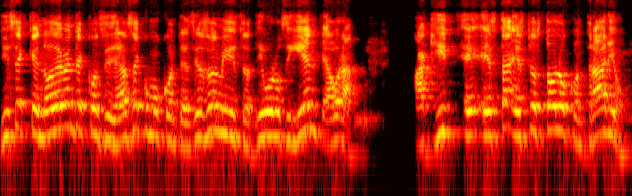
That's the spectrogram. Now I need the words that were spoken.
dice que no deben de considerarse como contencioso administrativo lo siguiente. Ahora, aquí eh, esta, esto es todo lo contrario.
